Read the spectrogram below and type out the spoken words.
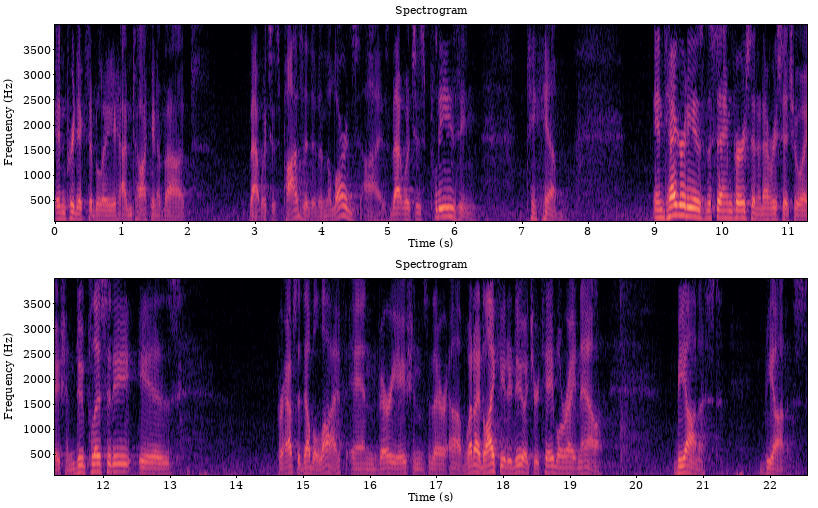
unpredictably, I'm talking about that which is positive in the Lord's eyes, that which is pleasing to Him. Integrity is the same person in every situation. Duplicity is perhaps a double life and variations thereof. What I'd like you to do at your table right now, be honest. Be honest.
